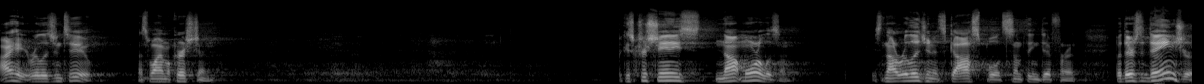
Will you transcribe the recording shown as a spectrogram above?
I hate religion too. That's why I'm a Christian. Because Christianity's not moralism. It's not religion, it's gospel, it's something different. But there's a danger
